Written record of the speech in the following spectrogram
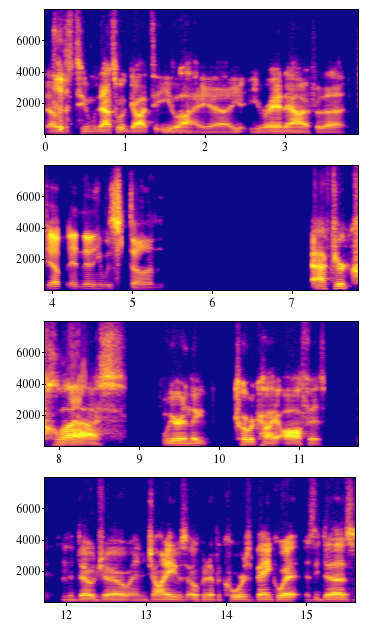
That was too. That's what got to Eli. Yeah, he, he ran out after that. Yep. And then he was done. After class, we were in the Cobra Kai office in the dojo, and Johnny was opening up a Coors banquet as he does.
